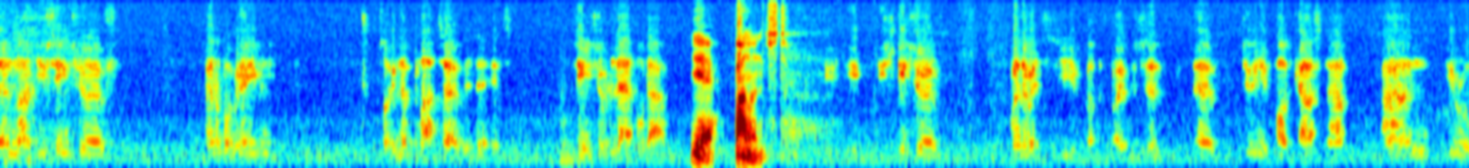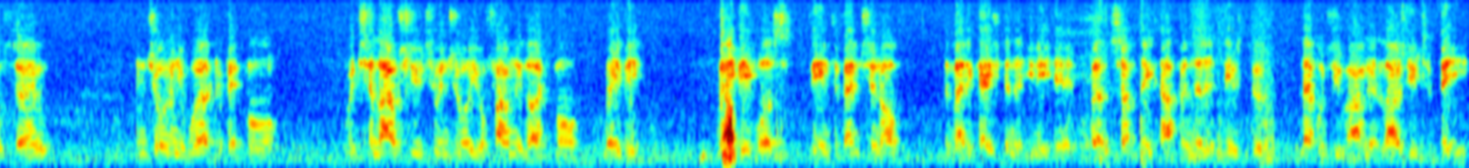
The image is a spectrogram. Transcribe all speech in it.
done that. You seem to have, and I'm not going to even. It's not even a plateau, is it? It's, it seems to have levelled out. Yeah, balanced. You, you, you seem to have, whether it's you've got the focus of uh, doing your podcast now, and you're also enjoying your work a bit more, which allows you to enjoy your family life more, maybe. Maybe it was the intervention of the medication that you needed, but something's happened and it seems to have levelled you out and it allows you to be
